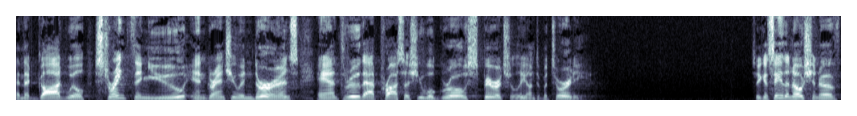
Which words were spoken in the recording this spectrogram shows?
and that God will strengthen you and grant you endurance, and through that process you will grow spiritually unto maturity. So you can see the notion of,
